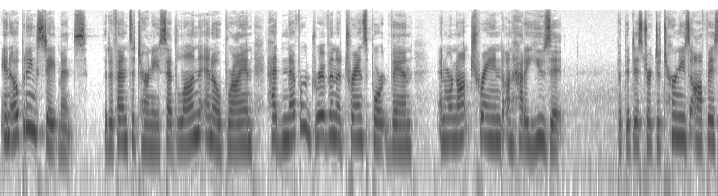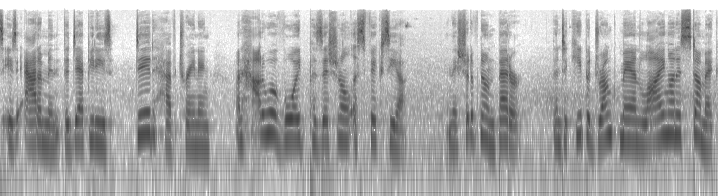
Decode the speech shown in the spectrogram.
In opening statements, the defense attorney said Lunn and O'Brien had never driven a transport van and were not trained on how to use it. But the district attorney's office is adamant the deputies did have training on how to avoid positional asphyxia, and they should have known better than to keep a drunk man lying on his stomach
